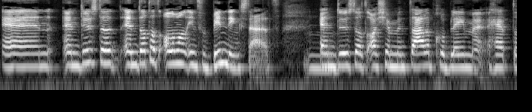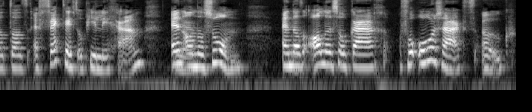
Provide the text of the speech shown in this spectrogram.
En, en, dus dat, en dat dat allemaal in verbinding staat. Mm. En dus dat als je mentale problemen hebt, dat dat effect heeft op je lichaam. En Ja. andersom. En dat alles elkaar veroorzaakt ook.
